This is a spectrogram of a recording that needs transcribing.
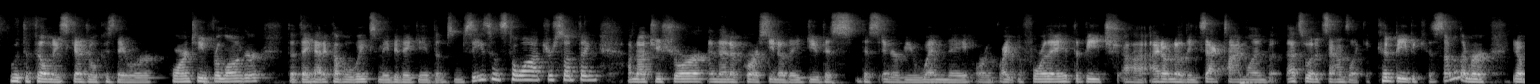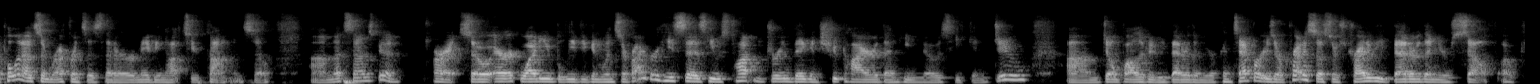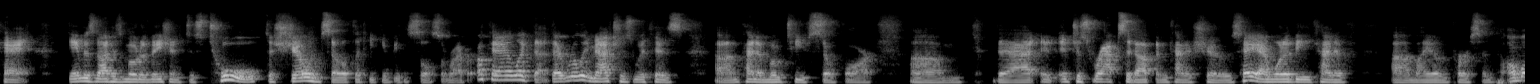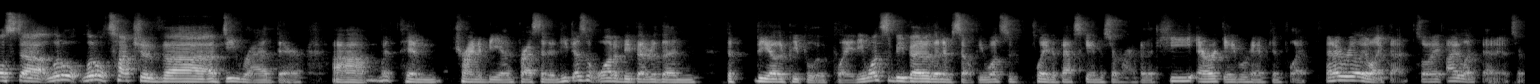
with the filming schedule because they were quarantined for longer that they had a couple weeks. Maybe they gave them some seasons to watch or something. I'm not too sure. And then of course you know they do this this interview when they or right before they hit the beach. Uh, i don't know the exact timeline but that's what it sounds like it could be because some of them are you know pulling out some references that are maybe not too common. So um, that sounds good all right. So, Eric, why do you believe you can win Survivor? He says he was taught to dream big and shoot higher than he knows he can do. Um, don't bother to be better than your contemporaries or predecessors. Try to be better than yourself. Okay. Game is not his motivation, it's his tool to show himself that he can be the sole survivor. Okay, I like that. That really matches with his um, kind of motifs so far. Um, that it, it just wraps it up and kind of shows, hey, I want to be kind of uh, my own person. Almost a little little touch of uh, of D-Rad there um, with him trying to be unprecedented. He doesn't want to be better than the, the other people who have played. He wants to be better than himself. He wants to play the best game of Survivor that he, Eric Abraham, can play. And I really like that. So I, I like that answer.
